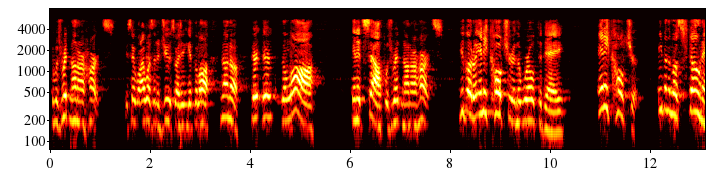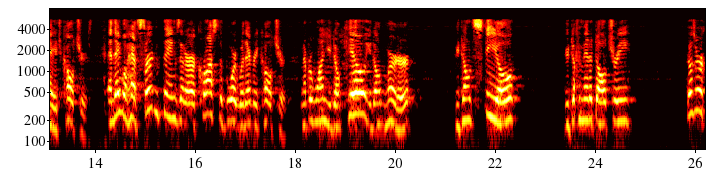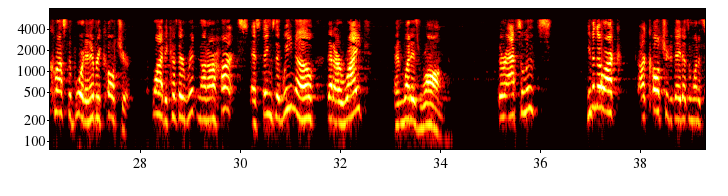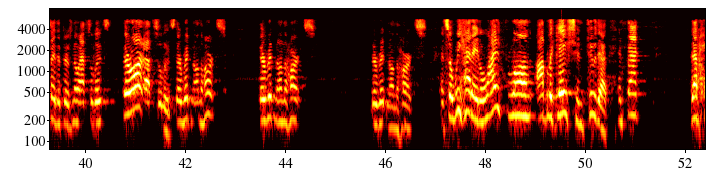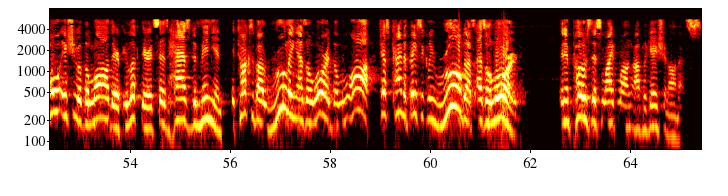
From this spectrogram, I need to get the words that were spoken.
It was written on our hearts. You say, well, I wasn't a Jew, so I didn't get the law. No, no. The law in itself was written on our hearts. You go to any culture in the world today, any culture, even the most Stone Age cultures, and they will have certain things that are across the board with every culture. Number one, you don't kill, you don't murder, you don't steal, you don't commit adultery. Those are across the board in every culture. Why? Because they're written on our hearts as things that we know that are right and what is wrong. They're absolutes. Even though our, our culture today doesn't want to say that there's no absolutes, there are absolutes. They're written on the hearts. They're written on the hearts. They're written on the hearts. And so we had a lifelong obligation to that. In fact, that whole issue of the law there, if you look there, it says has dominion. It talks about ruling as a lord. The law just kind of basically ruled us as a lord. It imposed this lifelong obligation on us.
